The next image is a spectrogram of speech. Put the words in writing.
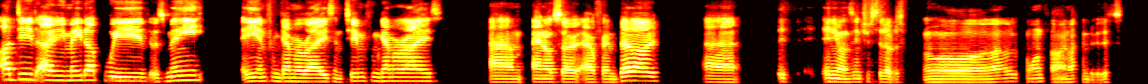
I did a meetup with it was me, Ian from Gamma Rays, and Tim from Gamma Rays, um, and also our friend Bevo. Uh, if anyone's interested, I'll just oh come on phone, I can do this.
